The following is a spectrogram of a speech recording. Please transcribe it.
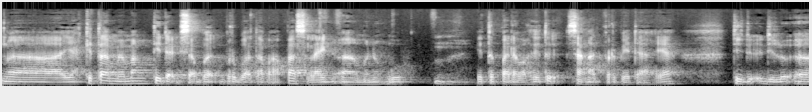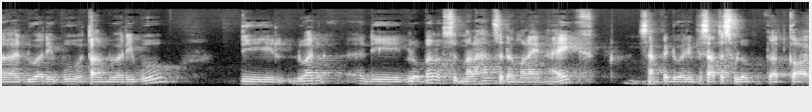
uh, ya kita memang tidak bisa berbuat apa-apa selain uh, menunggu. Hmm. Itu pada waktu itu sangat berbeda ya di, di uh, 2000 tahun 2000 di luar di global malahan sudah mulai naik hmm. sampai 2001 sebelum dot com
